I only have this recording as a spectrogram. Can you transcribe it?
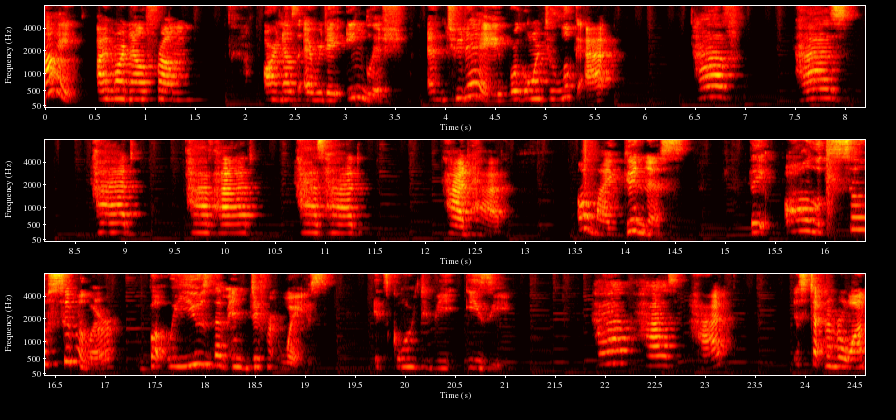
Hi, I'm Arnel from Arnel's Everyday English, and today we're going to look at have, has, had, have had, has had, had had. Oh my goodness! They all look so similar, but we use them in different ways. It's going to be easy. Have, has, had is step number one.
